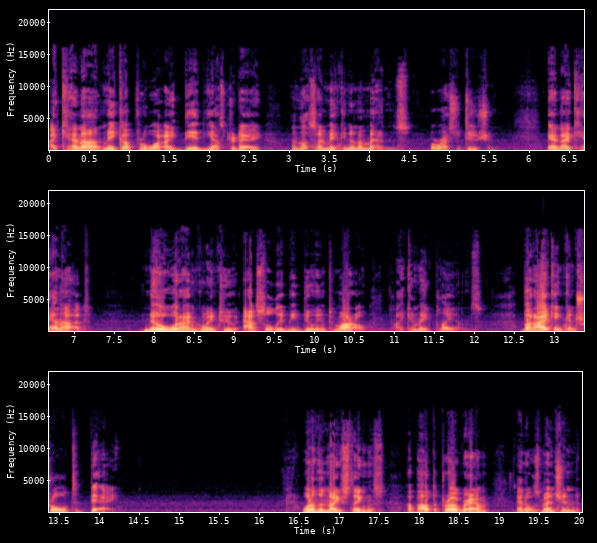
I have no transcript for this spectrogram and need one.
I cannot make up for what I did yesterday unless I'm making an amends or restitution. And I cannot know what I'm going to absolutely be doing tomorrow. I can make plans, but I can control today. One of the nice things about the program, and it was mentioned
